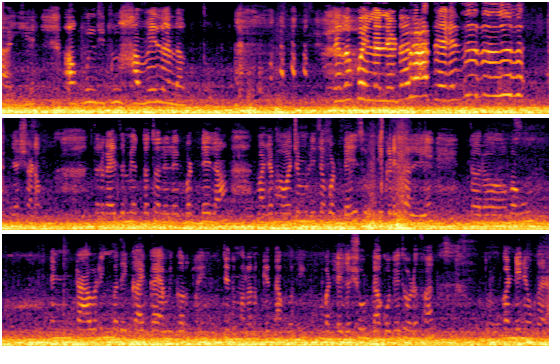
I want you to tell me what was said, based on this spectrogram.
आहे. आपण तिथून हवेला लागतो. त्याचा पहिलं लेटर हाच आहे तर काही मी आत्ता चाललेलो आहे बड्डेला माझ्या भावाच्या मुलीचा बड्डे आहे सो मी तिकडे चालली आहे तर बघू. आणि ट्रॅव्हलिंगमध्ये काय काय आम्ही करतोय ते तुम्हाला नक्कीच दाखवते. बड्डेचं शूट दाखवते थोडंफार. तो कंटिन्यू करा.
